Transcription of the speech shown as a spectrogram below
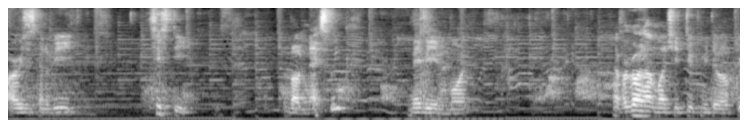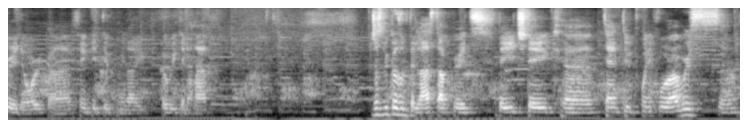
Ours is gonna be 50 about next week? Maybe even more. I forgot how much it took me to upgrade the Orca. I think it took me like a week and a half. Just because of the last upgrades, they each take uh, 10 to 24 hours. So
